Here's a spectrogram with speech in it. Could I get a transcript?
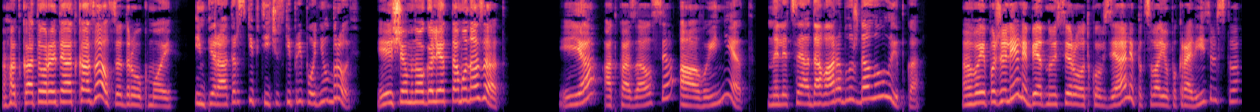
«От которой ты отказался, друг мой?» Император скептически приподнял бровь. «Еще много лет тому назад». «Я отказался, а вы нет». На лице Адавара блуждала улыбка. «Вы пожалели бедную сиротку, взяли под свое покровительство.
